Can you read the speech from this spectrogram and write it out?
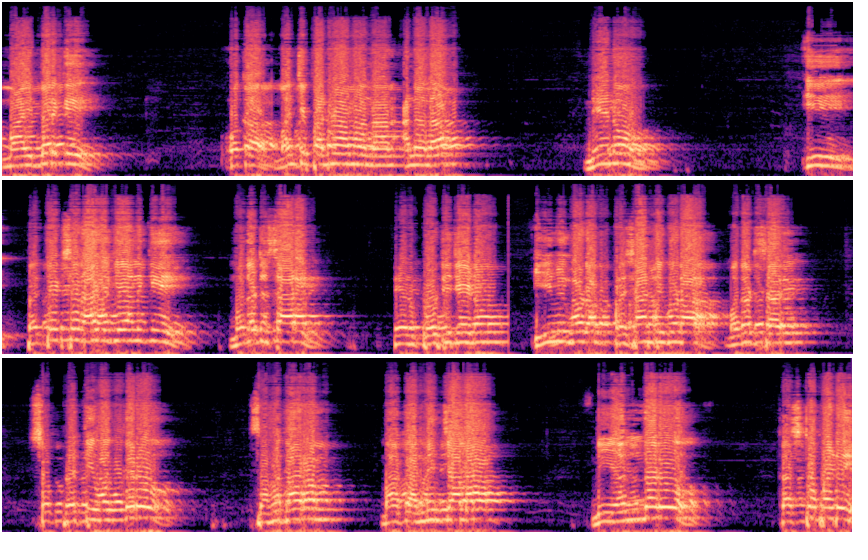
మా ఇద్దరికి ఒక మంచి పరిణామం అన- అనాలా? నేను ఈ ప్రత్యక్ష రాజకీయానికి మొదటిసారి నేను పోటీ చేయడం ఈమె కూడా ప్రశాంతి కూడా మొదటిసారి. సో ప్రతి ఒక్కరూ సహకారం మాకు అందించాలా? మీ అందరూ కష్టపడి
